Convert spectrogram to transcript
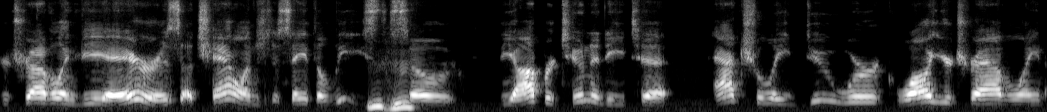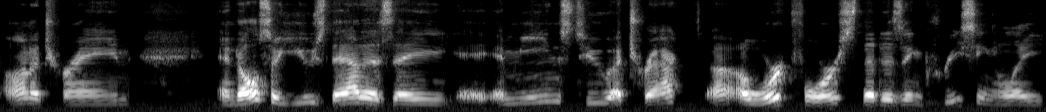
you're traveling via air is a challenge to say the least. Mm-hmm. So the opportunity to actually do work while you're traveling on a train and also use that as a, a means to attract a workforce that is increasingly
